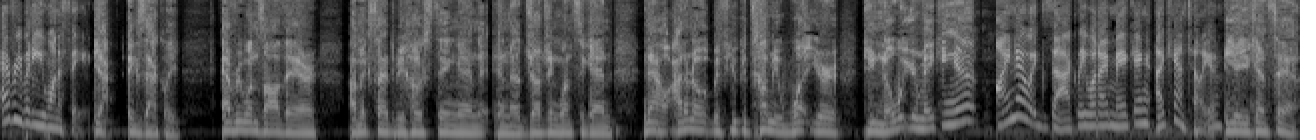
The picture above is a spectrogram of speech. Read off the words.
everybody you want to see. Yeah, exactly. Everyone's all there. I'm excited to be hosting and and uh, judging once again. Now, I don't know if you could tell me what you're. Do you know what you're making yet? I know exactly what I'm making. I can't tell you. Yeah, you can't say it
